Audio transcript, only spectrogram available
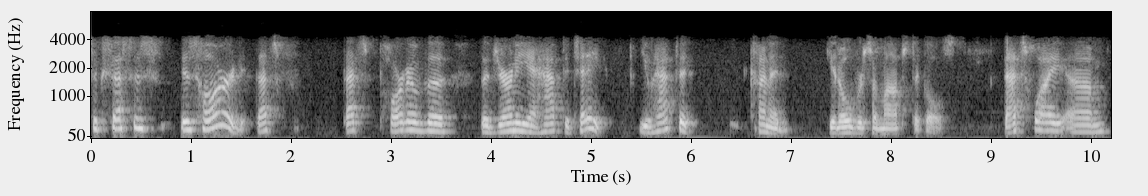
success is is hard. That's that's part of the the journey you have to take. You have to kind of get over some obstacles. That's why um,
